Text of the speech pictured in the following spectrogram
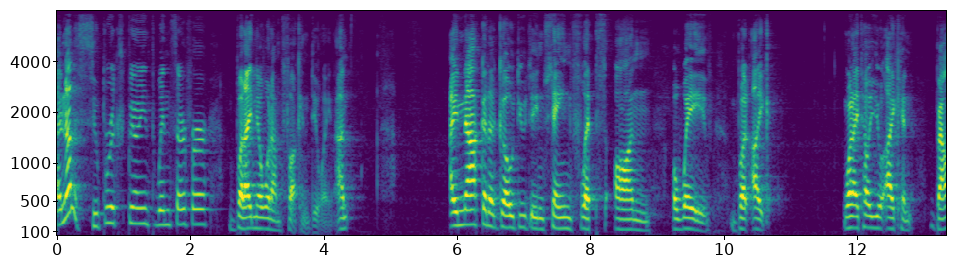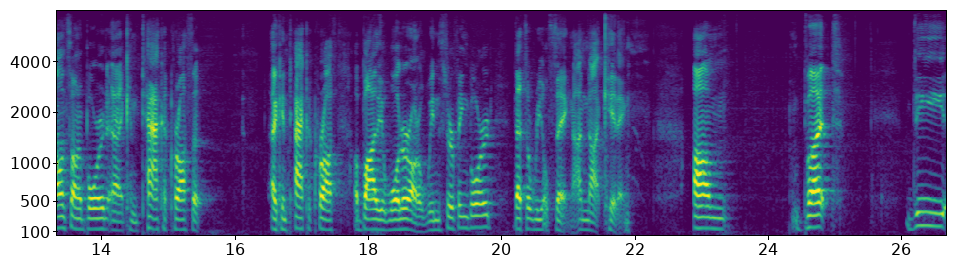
I'm not a super experienced windsurfer, but I know what I'm fucking doing. I'm I'm not gonna go do the insane flips on a wave, but like when I tell you I can balance on a board and I can tack across a I can tack across a body of water on a windsurfing board, that's a real thing. I'm not kidding. Um but the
